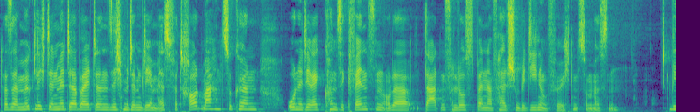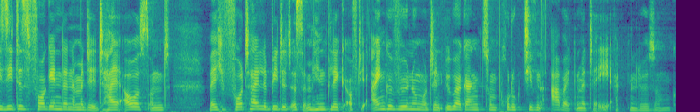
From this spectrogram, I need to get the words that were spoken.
Das ermöglicht den Mitarbeitern, sich mit dem DMS vertraut machen zu können, ohne direkt Konsequenzen oder Datenverlust bei einer falschen Bedienung fürchten zu müssen. Wie sieht dieses Vorgehen denn im Detail aus und welche Vorteile bietet es im Hinblick auf die Eingewöhnung und den Übergang zum produktiven Arbeiten mit der E-Aktenlösung?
